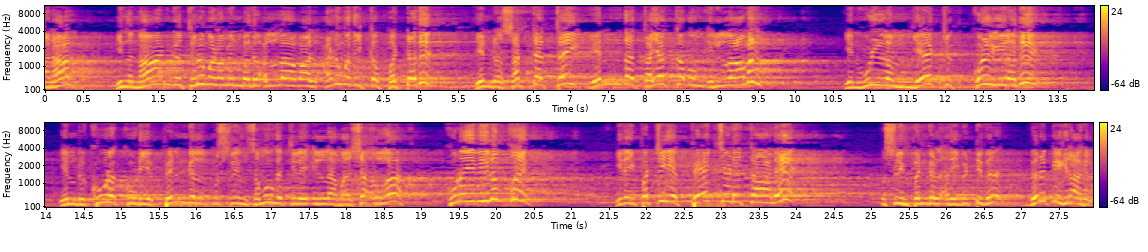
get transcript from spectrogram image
ஆனால் இந்த நான்கு திருமணம் என்பது அல்லாவால் அனுமதிக்கப்பட்டது என்ற சட்டத்தை எந்த தயக்கமும் இல்லாமல் என் உள்ளம் ஏற்றுக்கொள்கிறது என்று கூறக்கூடிய பெண்கள் முஸ்லிம் சமூகத்திலே இல்லாம அல்லாஹ் குறைவிலும் குறைவு. இதை பற்றிய பேச்செடுத்தாலே முஸ்லிம் பெண்கள் அதை விட்டு வெறு- வெறுக்குகிறார்கள்.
